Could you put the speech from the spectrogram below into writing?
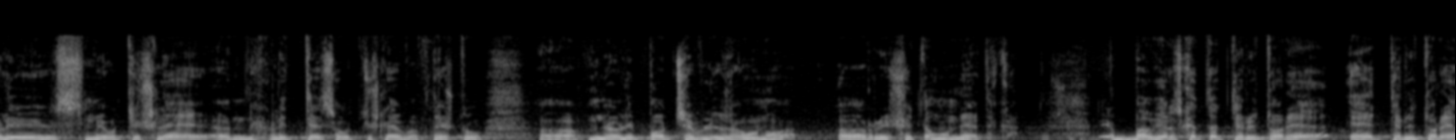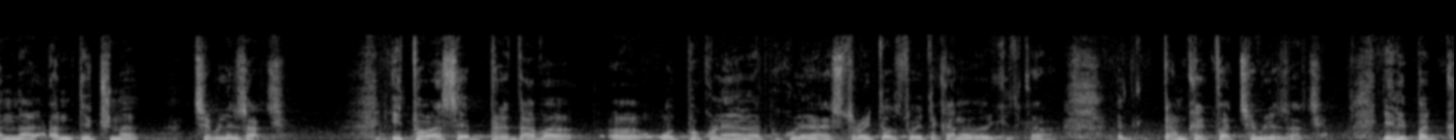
нали, сме отишле, а, нали, те са отишле в нещо нали, по-цивилизовано, решително не е така. Българската територия е територия на антична цивилизация. И това се предава от поколение на поколение. Строителство и така нататък. така. Там каква цивилизация? Или пък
